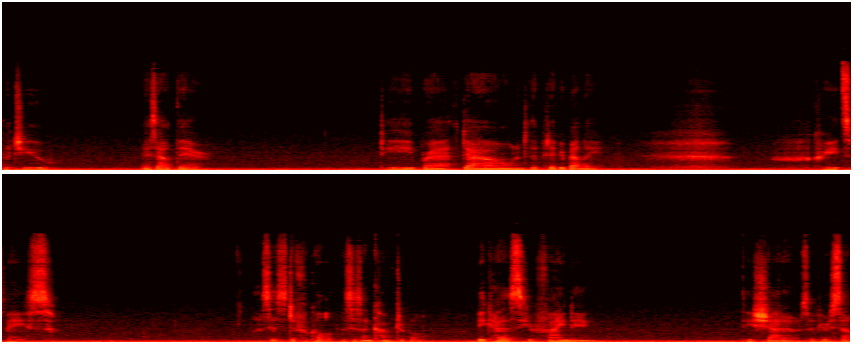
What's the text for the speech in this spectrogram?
that you is out there Deep breath down into the pit of your belly. Create space. This is difficult, this is uncomfortable because you're finding these shadows of yourself.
